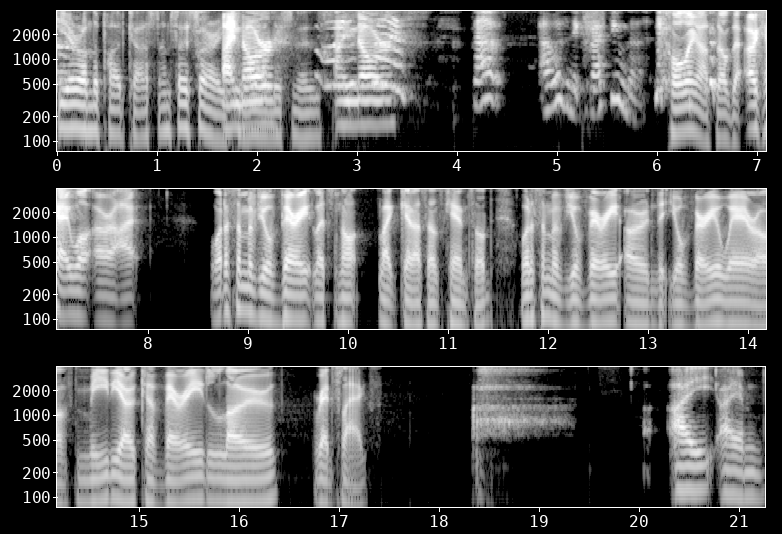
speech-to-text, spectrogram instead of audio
here on the podcast. I'm so sorry. I to know. listeners. I know. Yes. That I wasn't expecting that. Calling ourselves that. Okay, well, all right. What are some of your very, let's not like get ourselves cancelled. What are some of your very own that you're very aware of, mediocre, very low red flags? I I am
